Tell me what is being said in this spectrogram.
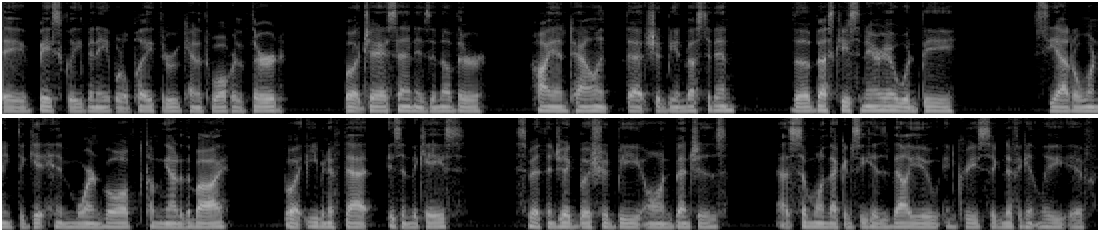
They've basically been able to play through Kenneth Walker III, but JSN is another high end talent that should be invested in. The best case scenario would be Seattle wanting to get him more involved coming out of the bye. But even if that isn't the case, Smith-Njigba should be on benches as someone that could see his value increase significantly if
